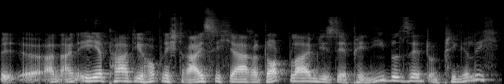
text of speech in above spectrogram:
äh, an ein Ehepaar, die hoffentlich 30 Jahre dort bleiben, die sehr penibel sind und pingelig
